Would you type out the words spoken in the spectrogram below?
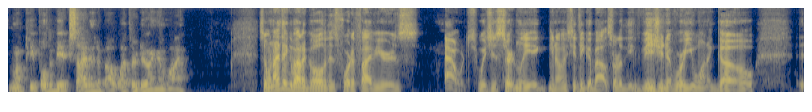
You want people to be excited about what they're doing and why. So when I think about a goal that is four to five years out, which is certainly, eh, you know, if you think about sort of the vision of where you want to go, eh,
